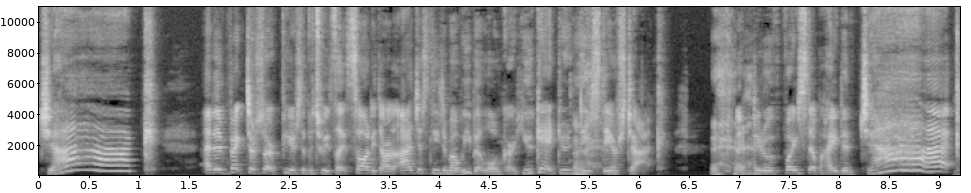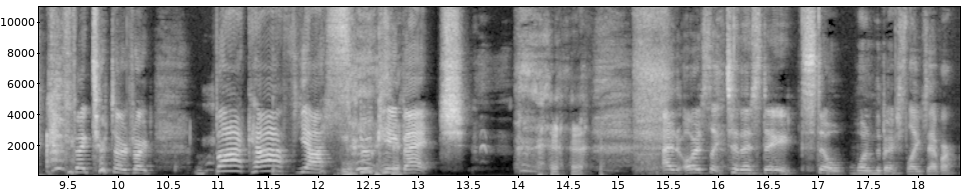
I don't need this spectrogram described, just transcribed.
Jack. And then Victor sort of appears in between. He's like, sorry, darling, I just need him a wee bit longer. You get down these stairs, Jack. and, you know, the wife's still behind him. Jack! Victor turns around. Back off, ya spooky bitch! and honestly, like to this day, still one of the best lines ever.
